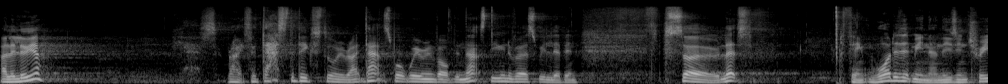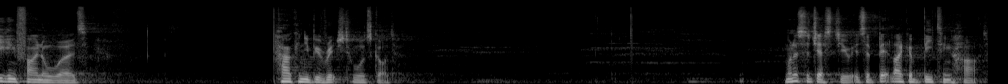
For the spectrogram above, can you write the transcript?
Hallelujah? Yes, right. So that's the big story, right? That's what we're involved in. That's the universe we live in. So let's think what does it mean then, these intriguing final words? How can you be rich towards God? I want to suggest to you it's a bit like a beating heart.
